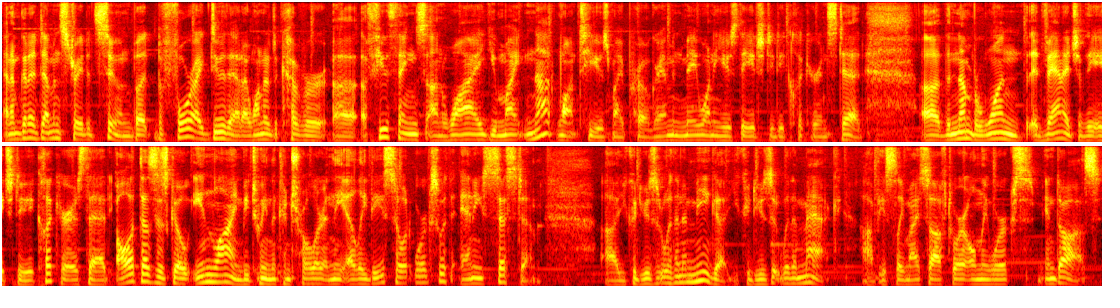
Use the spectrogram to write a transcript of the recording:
And I'm going to demonstrate it soon, but before I do that, I wanted to cover uh, a few things on why you might not want to use my program and may want to use the HDD clicker instead. Uh, the number one advantage of the HDD clicker is that all it does is go in line between the controller and the LED, so it works with any system. Uh, you could use it with an Amiga, you could use it with a Mac. Obviously my software only works in DOS.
